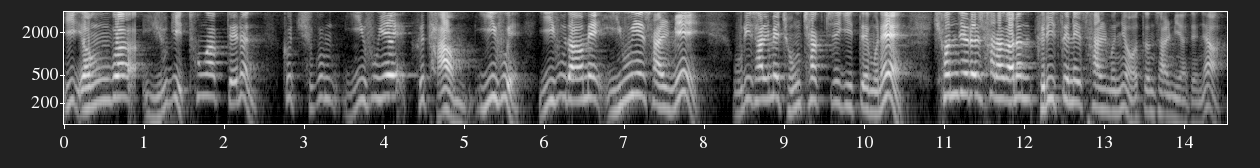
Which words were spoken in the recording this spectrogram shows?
이 영과 육이 통합되는 그 죽음 이후에 그 다음 이후에 이후 다음에 이후의 삶이 우리 삶의 종착지이기 때문에 현재를 살아가는 그리스도인의 삶은요 어떤 삶이어야 되냐?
